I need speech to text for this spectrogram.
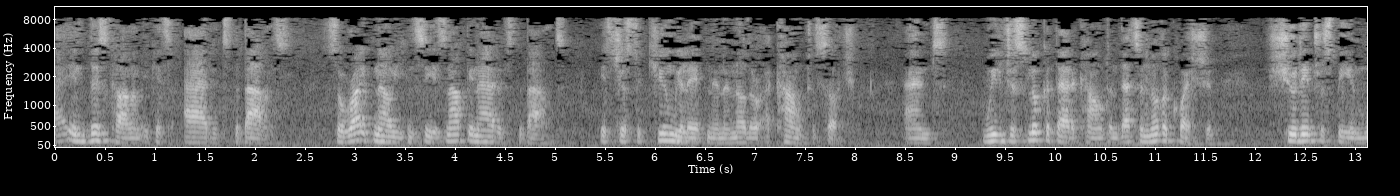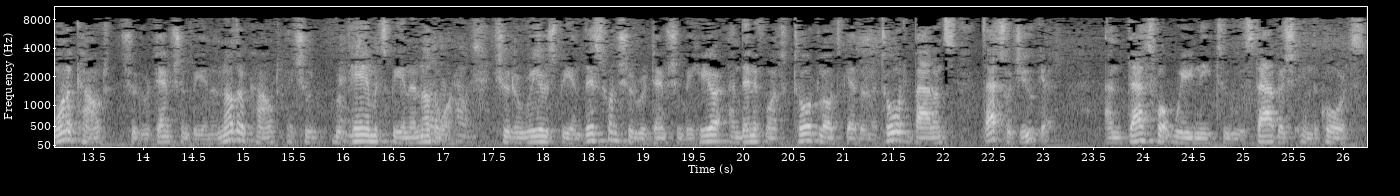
uh, in this column. It gets added to the balance. So right now you can see it's not been added to the balance. It's just accumulating in another account as such. And we'll just look at that account, and that's another question. Should interest be in one account? Should redemption be in another account? And should repayments be in another Another one? account. Should arrears be in this one? Should redemption be here? And then if we want to total all together in a total balance, that's what you get. And that's what we need to establish in the courts.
